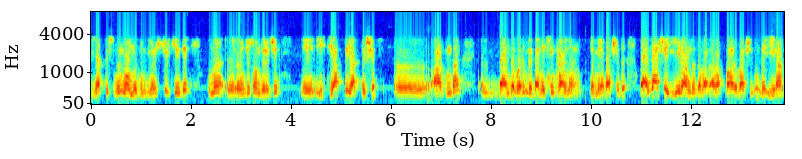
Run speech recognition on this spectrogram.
yaklaşımının olmadığını görüyoruz. Türkiye'de buna e, önce son derece e, ihtiyatlı yaklaşıp e, ardından e, ben de varım ve ben esin kaynağım demeye başladı. Benzer şey İran'da da var. Arap Baharı başladığında İran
